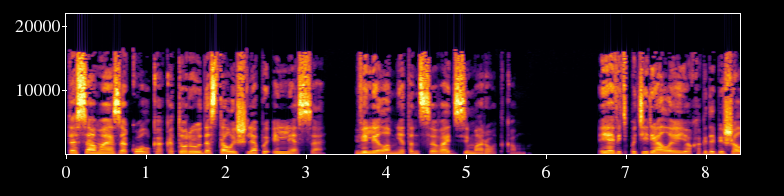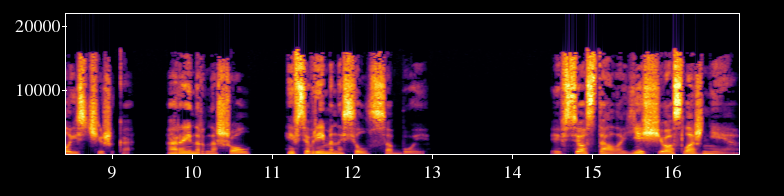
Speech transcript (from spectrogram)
Та самая заколка, которую достал из шляпы Элеса, велела мне танцевать зимородком. Я ведь потеряла ее, когда бежала из Чижика. А Рейнер нашел и все время носил с собой. И все стало еще сложнее.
